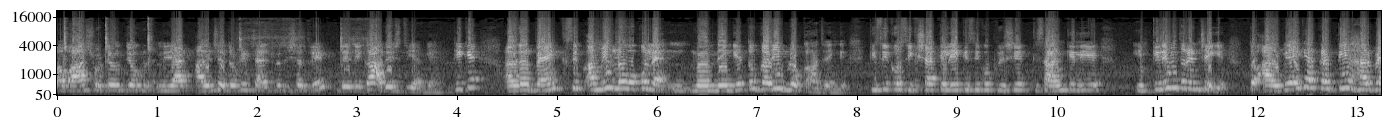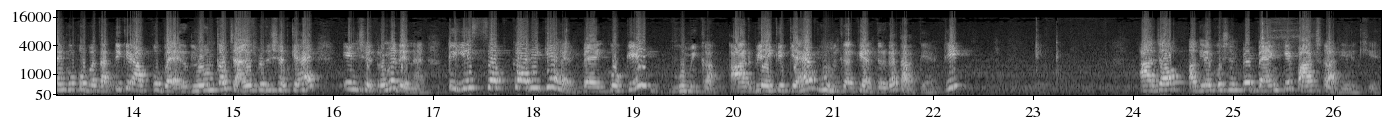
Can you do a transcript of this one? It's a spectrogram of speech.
आवास, छोटे उद्योग, निर्यात आदि क्षेत्रों के चालीस प्रतिशत ऋण देने का आदेश दिया गया है, ठीक है? अगर बैंक सिर्फ़ अमीर लोगों को लोन देंगे तो गरीब लोग कहाँ जाएँगे? किसी को शिक्षा के लिए, किसी को कृषि, किसान के लिए इनके लिए भी तो ऋण चाहिए। तो आरबीआई क्या करती है? हर बैंकों को बताती है कि आपको लोन का चालीस प्रतिशत क्या है? इन क्षेत्रों में देना है। तो ये सब कार्य क्या है? बैंकों के भूमिका आरबीआई के क्या है? भूमिका के अंतर्गत आते हैं, ठीक? आ जाओ, अगले क्वेश्चन पे बैंक के पाँच कार्य लिखिए।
